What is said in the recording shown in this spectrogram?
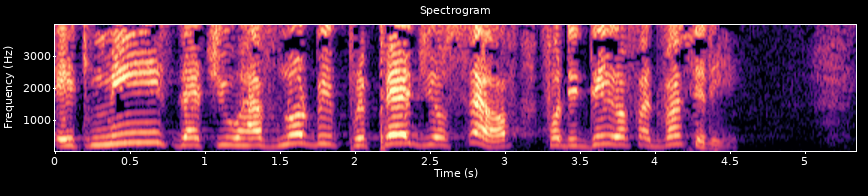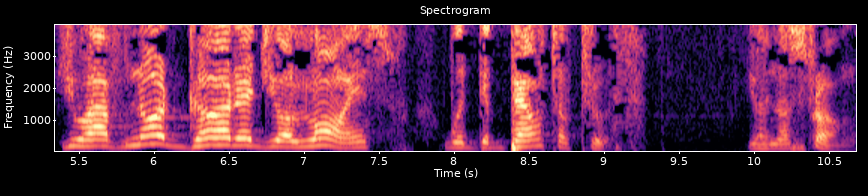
it means that you have not prepared yourself for the day of adversity. You have not girded your loins with the belt of truth. You are not strong.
